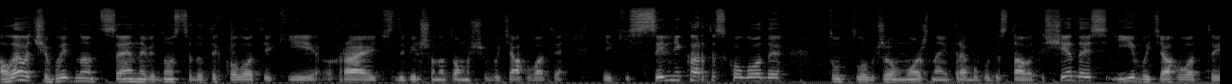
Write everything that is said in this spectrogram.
Але очевидно, це не відноситься до тих колод, які грають здебільшого на тому, щоб витягувати якісь сильні карти з колоди. Тут локджо можна і треба буде ставити ще десь і витягувати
